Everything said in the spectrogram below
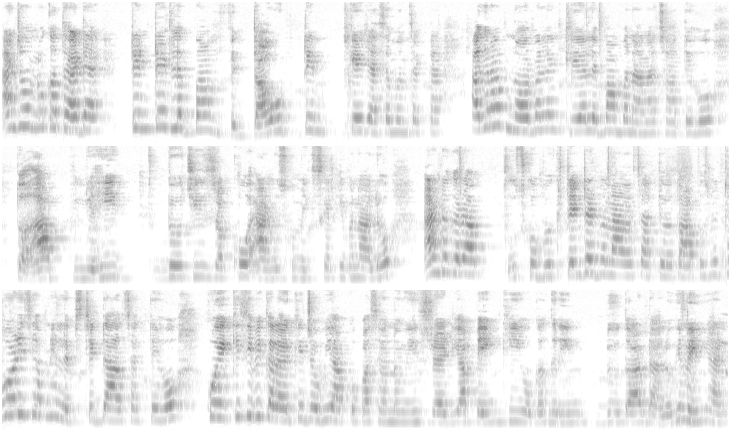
एंड जो हम लोग का थर्ड है tinted lip balm without tint के कैसे बन सकता है। अगर आप normal and clear lip balm बनाना चाहते हो तो आप यही दो चीज़ रखो एंड उसको मिक्स करके बना लो। एंड अगर आप उसको टिंटेड बनाना चाहते हो तो आप उसमें थोड़ी सी अपनी लिपस्टिक डाल सकते हो। कोई किसी भी कलर की जो भी आपको पसंद हो मीन्स रेड या पिंक ही होगा ग्रीन ब्लू तो आप डालोगे नहीं एंड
